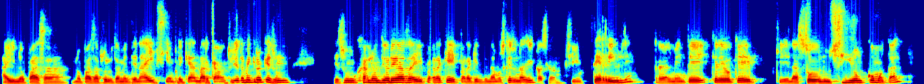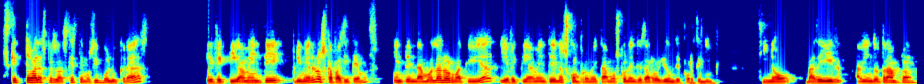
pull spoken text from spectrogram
ahí no pasa, no pasa absolutamente nada y siempre quedan marcados. Entonces, yo también creo que es un, es un jalón de orejas ahí para que, para que entendamos que es una situación sí, terrible. Realmente creo que, que la solución como tal es que todas las personas que estemos involucradas efectivamente, primero nos capacitemos, entendamos la normatividad y efectivamente nos comprometamos con el desarrollo de un deporte limpio. Si no, va a seguir habiendo trampa,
